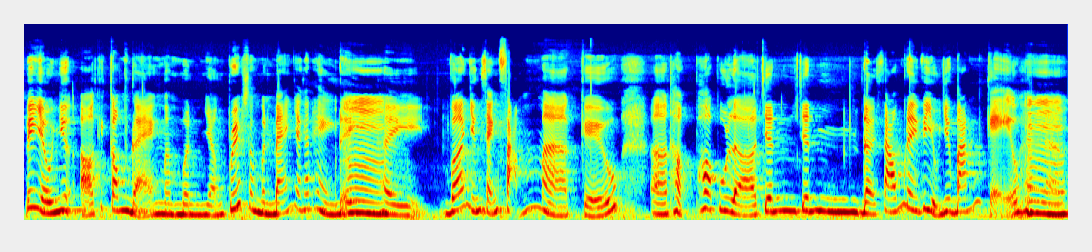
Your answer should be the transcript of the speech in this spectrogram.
ví dụ như ở cái công đoạn mà mình nhận brief xong mình bán cho khách hàng đi Ừ. thì với những sản phẩm mà kiểu ờ, thật popular trên trên đời sống đi ví dụ như bánh kẹo hay Ừ. là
